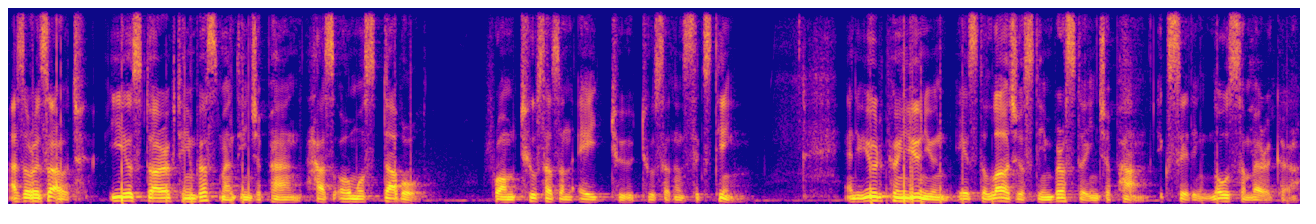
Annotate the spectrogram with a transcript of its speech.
As a result, EU's direct investment in Japan has almost doubled from 2008 to 2016. And the European Union is the largest investor in Japan, exceeding North America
